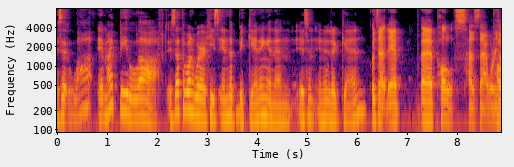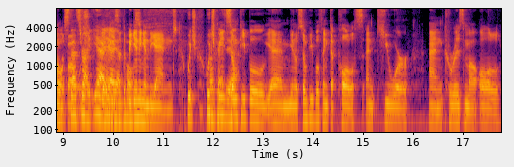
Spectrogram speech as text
is it loft? It might be loft. Is that the one where he's in the beginning and then isn't in it again? is that uh, uh, Pulse has that where he's on the Pulse, boat. that's right. Yeah, yeah, yeah he's yeah, at the Pulse. beginning and the end, which which Okay, means some people, um, you know, some people think that Pulse and Cure and Charisma all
